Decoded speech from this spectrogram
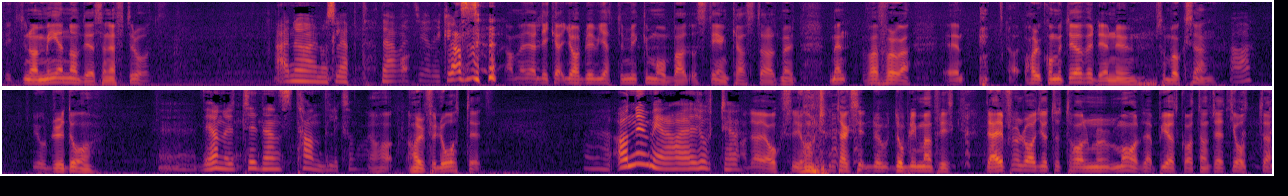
Fick du några men av det sen efteråt? Nej, nu har jag nog släppt. Det här var i tredje klass. Ja, men jag, lika, jag blev jättemycket mobbad och stenkastad och allt möjligt. Men får jag fråga, eh, har du kommit över det nu som vuxen? Ja. Hur gjorde du då? Eh, Det är nu tidens tand liksom. Jaha, har du förlåtit? Ja, numera har jag gjort det. Ja, det har jag också gjort. Tack, så- då, då blir man frisk. Det här är från Radio Total Normal på Götgatan 38.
